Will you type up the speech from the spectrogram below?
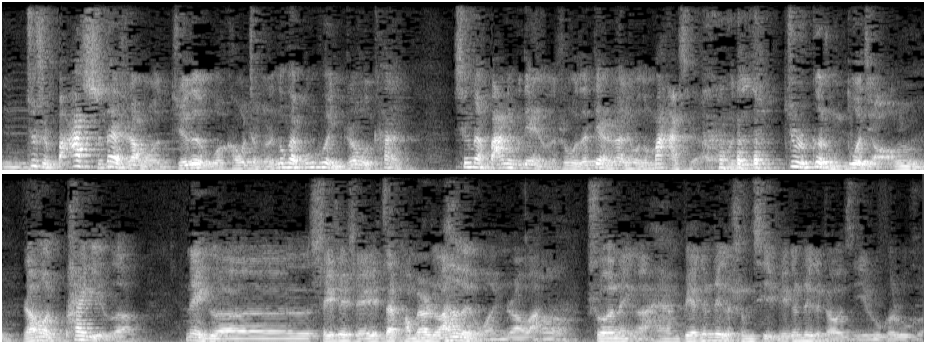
嗯，就是八实在是让我觉得我靠，我整个人都快崩溃。你知道我看《星战八》那部电影的时候，我在电影院里我都骂起来了，我就就是各种跺脚，嗯，然后拍椅子。那个谁谁谁在旁边就安慰我，你知道吧？嗯，说那个哎呀，别跟这个生气，别跟这个着急，如何如何。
